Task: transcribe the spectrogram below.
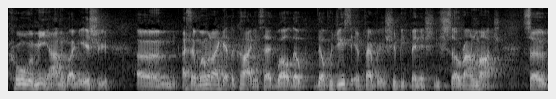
cool with me. I haven't got any issue. Um, I said, when will I get the car? And he said, well, they'll, they'll produce it in February. It should be finished, so around March. So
